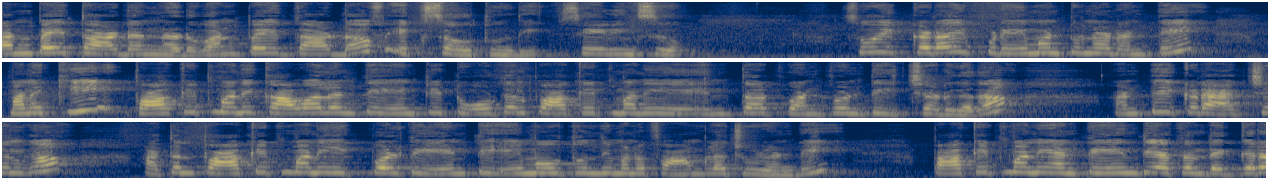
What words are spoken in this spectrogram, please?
వన్ బై థర్డ్ అన్నాడు. One by third of x అవుతుంది సేవింగ్స్ సో ఇక్కడ ఇప్పుడు ఏమంటున్నాడంటే మనకి పాకెట్ మనీ కావాలంటే ఏంటి? టోటల్ పాకెట్ మనీ ఎంత? వన్ ట్వంటీ ఇచ్చాడు కదా. అంటే ఇక్కడ యాక్చువల్గా అతని పాకెట్ మనీ ఈక్వల్ టు ఏంటి? ఏమవుతుంది మన ఫామ్లో చూడండి. పాకెట్ మనీ అంటే ఏంటి అతని దగ్గర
